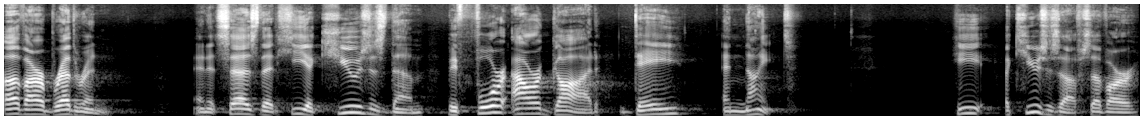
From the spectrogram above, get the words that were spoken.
of our brethren and it says that he accuses them before our God day and night. He accuses us of our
